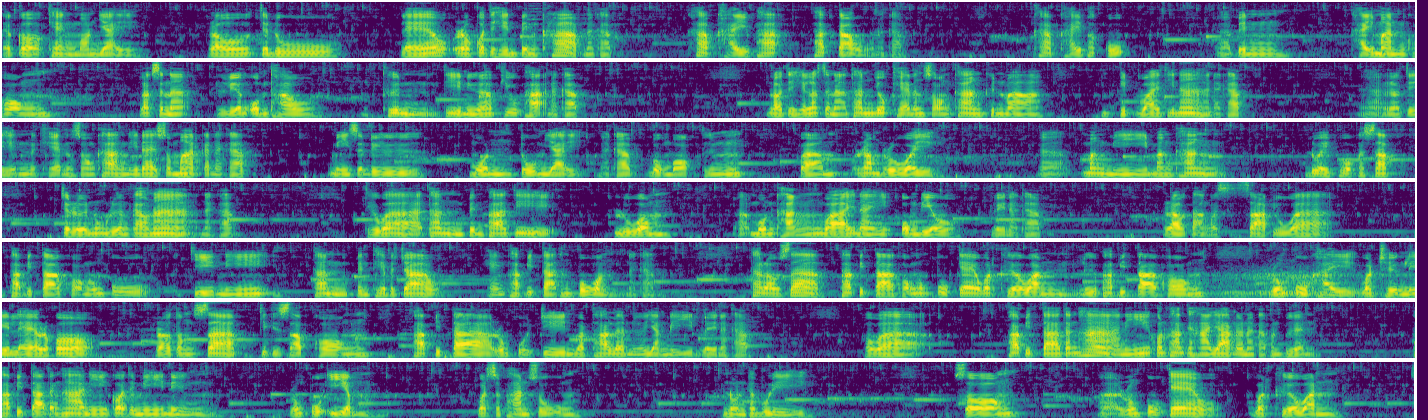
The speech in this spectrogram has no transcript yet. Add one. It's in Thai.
แล้วก็แข้งหมอนใหญ่ เราจะดูแล้วเราก็จะเห็นเป็นคราบนะครับ คราบไขพระพระเก่านะครับ คราบไขพระกุ เป็นไขมันของลักษณะเหลืองอมเทาขึ้นที่เนื้อผิวพระนะครับ เราจะเห็นลักษณะท่านยกแขนทั้งสองข้างขึ้นมา ปิดไว้ที่หน้านะครับ เราจะเห็นแขนทั้งสองข้างนี้ได้สมมาตรกันนะครับ มีสะดือมนตูมใหญ่นะครับ บ่งบอกถึงความร่ำรวยอ่ามั่งมีมั่งคั่ง ด้วยโภคทรัพย์ เจริญรุ่งเรืองก้าวหน้านะครับ ถือว่าท่านเป็นพระที่รวมมนขังไว้ในองค์เดียวเลยนะครับ เราต่างก็ทราบอยู่ว่า พระปิดตาของหลวงปู่จีนนี้ท่านเป็นเทพเจ้า แห่งพระปิดตาทั้งปวงนะครับ ถ้าเราทราบพระปิดตาของหลวงปู่แก้ววัดเครือวัน หรือพระปิดตาของหลวงปู่ไข่วัดเชิงเลนแล้วแล้วก็เราต้องทราบกิตติศัพท์ของพระปิดตาหลวงปู่จีน วัดท่าเลือดเหนืออย่างดีเลยนะครับ เพราะว่าพระปิดตาทั้ง 5 นี้ค่อนข้างจะหายากแล้วนะครับเพื่อนๆ พระปิตาทั้งห้านี้ก็จะมีหนึ่งหลวงปู่เอี่ยม วัดสะพานสูง นนทบุรีสองหลวงปู่แก้ว วัดเครือวัน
